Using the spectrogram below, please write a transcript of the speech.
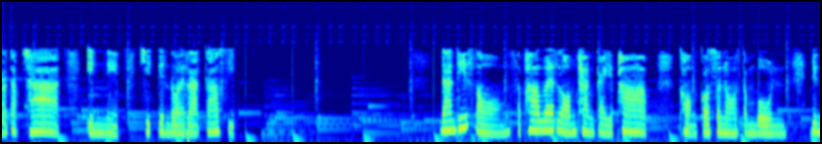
ระดับชาติ NNET คิดเป็นร้อยละ 90ด้านที่ 2 สภาพแวดล้อมทางกายภาพ ของกศนตำบล ดึง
